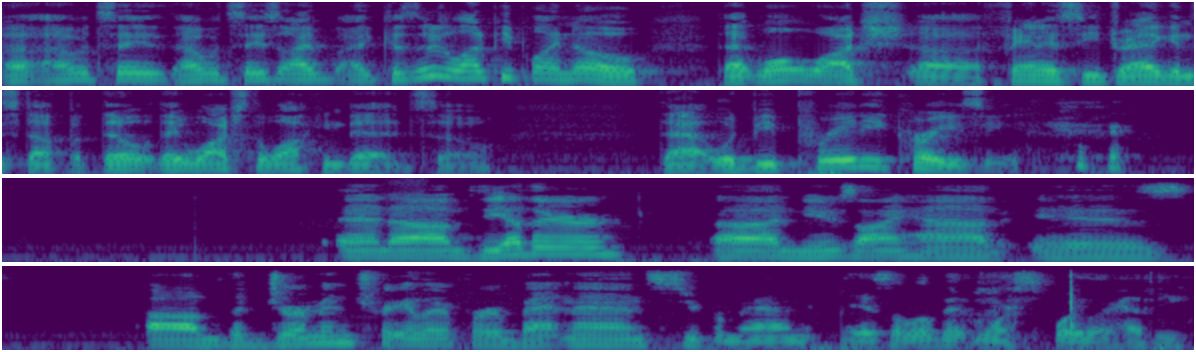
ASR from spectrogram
uh, I would say I would say so. I because there's a lot of people I know that won't watch uh, fantasy dragon stuff, but they'll they watch The Walking Dead. So that would be pretty crazy. And um, the other uh, news I have is Um, the German trailer for Batman Superman is a little bit more spoiler heavy.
